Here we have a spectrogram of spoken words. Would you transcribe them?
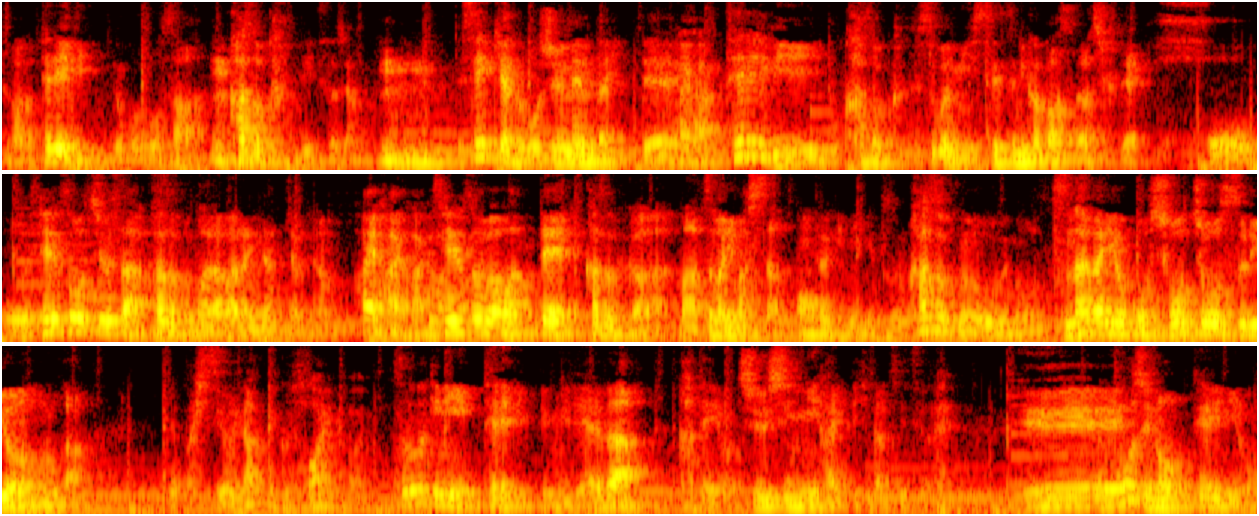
とかテレビのことをさ、うん。家族って言ってたじゃん。うんうん。で1950年代って、はいはい。テレビと家族ってすごい密接に関わってたらしくて。戦争中さ家族バラバラになっちゃうじゃん。はいはいはいはい。で戦争が終わって家族が、まあ、集まりましたって言った時にその家族のつながりをこう象徴するようなものがやっぱ必要になってくる、はいはいその時にテレビっていうメディアが家庭の中心に入ってきたらしいんですよね。へ当時のテレビの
